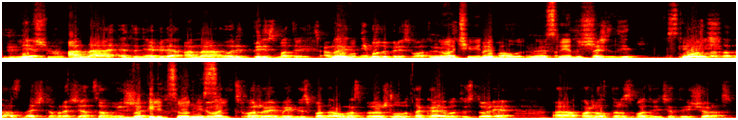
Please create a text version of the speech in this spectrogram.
нет ничего. она это не апелляция, она говорит пересмотреть, она ну, говорит, не буду пересматривать. Ну, очевидно, бу, ну, следующий... Значит, Следующий... Можно тогда, значит, обращаться выше. В апелляционный суд. Уважаемые господа, у нас произошла вот такая вот история. А, пожалуйста, рассмотрите это еще раз.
